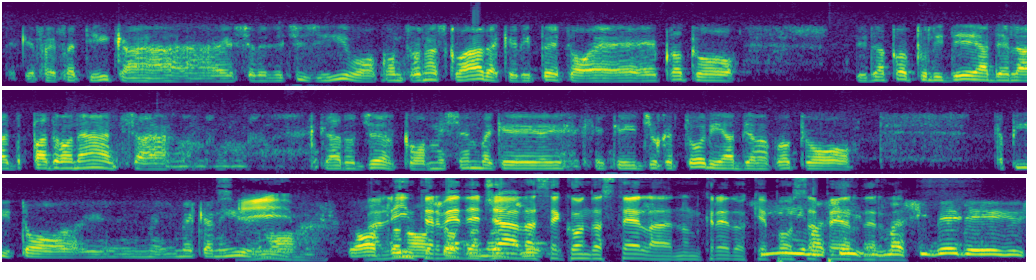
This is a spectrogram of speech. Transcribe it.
perché fai fatica a essere decisivo contro una squadra che, ripeto, è proprio, ti dà proprio l'idea della padronanza caro Gerco, mi sembra che, che, che, i giocatori abbiano proprio capito il, il meccanismo. Sì, ma l'Inter vede già la seconda stella, non credo che sì, possa ma perderla. Si, ma si vede,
